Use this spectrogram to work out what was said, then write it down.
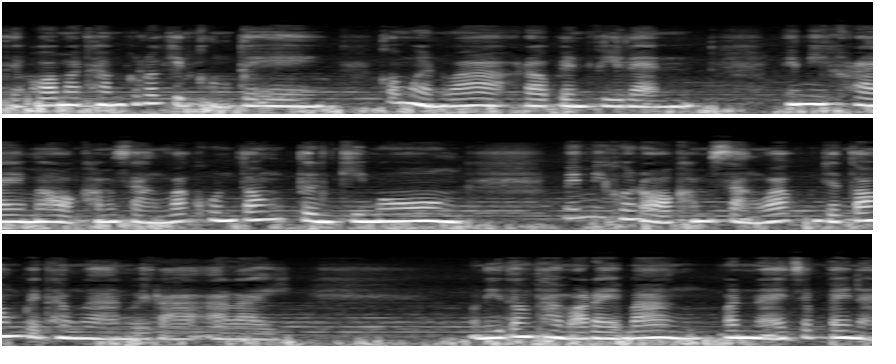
แต่พอมาทำธุรกิจของตัวเอง ก็เหมือนว่าเราเป็นฟรีแลนซ์ไม่มีใครมาออกคำสั่งว่าคุณต้องตื่นกี่โมง ไม่มีคนออกคำสั่งว่าคุณจะต้องไปทำงานเวลาอะไร วันนี้ต้องทำอะไรบ้าง วันไหนจะไปไหน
